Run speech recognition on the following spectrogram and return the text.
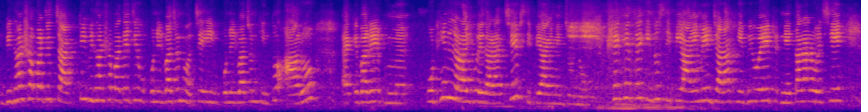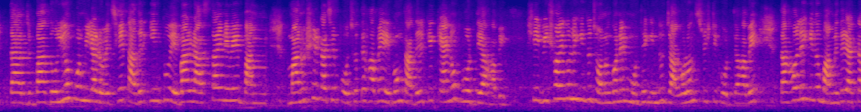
বিধানসভার যে চারটি বিধানসভাতে যে উপনির্বাচন হচ্ছে, এই উপনির্বাচন কিন্তু আরও একেবারে কঠিন লড়াই হয়ে দাঁড়াচ্ছে সিপিআইএম এর জন্য। সেক্ষেত্রে কিন্তু সিপিআইএম এর যারা হেভিওয়েট নেতারা রয়েছে বা দলীয় কর্মীরা রয়েছে, তাদের কিন্তু এবার রাস্তায় নেমে মানুষের কাছে পৌঁছতে হবে এবং তাদেরকে কেন ভোট দেওয়া হবে? সেই বিষয়গুলি কিন্তু জনগণের মধ্যে কিন্তু জাগরণ সৃষ্টি করতে হবে। তাহলে কিন্তু বামেদের একটা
